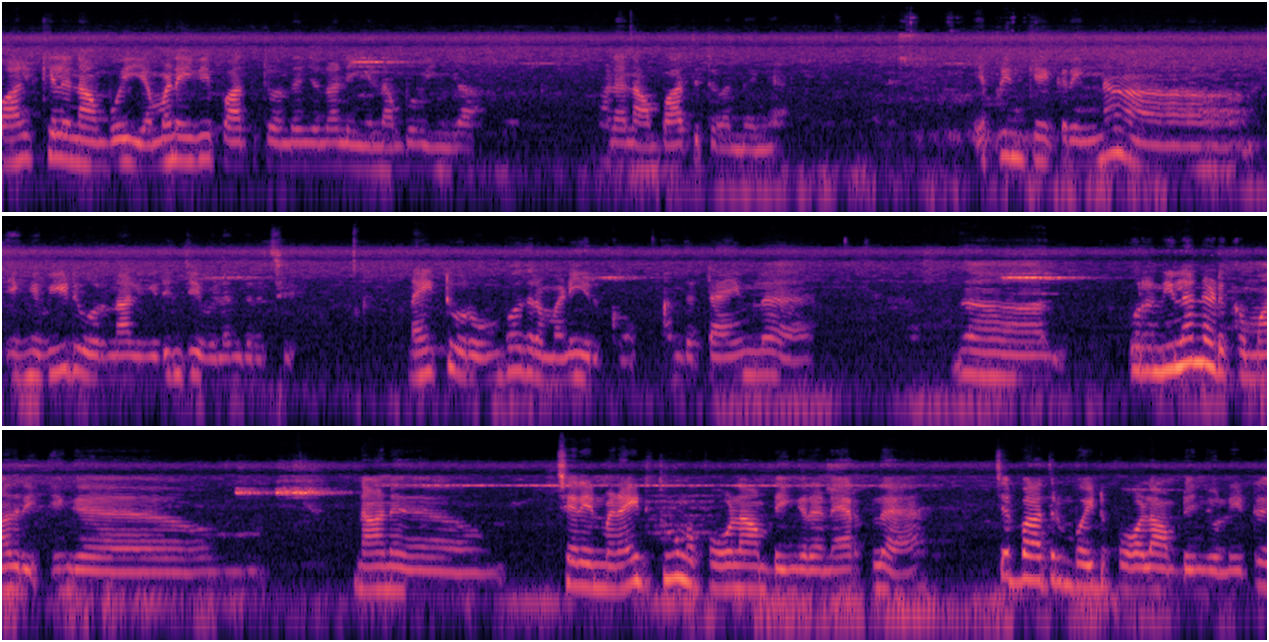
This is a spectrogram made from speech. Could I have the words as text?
வாழ்க்கையில் நான் போய் எமனைவே பார்த்துட்டு வந்தேன்னு சொன்னால் நீங்கள் நம்புவீங்களா? ஆனால் நான் பார்த்துட்டு வந்தேங்க. எப்படின்னு கேட்குறீங்கன்னா எங்கள் வீடு ஒரு நாள் இடிஞ்சு விழுந்துருச்சு. நைட்டு ஒரு ஒம்போதரை மணி இருக்கும். அந்த டைமில் ஒரு நிலநடுக்கம் மாதிரி. எங்கள் நான் சரி நம்ம நைட்டு தூங்க போகலாம் அப்படிங்கிற நேரத்தில் சரி பாத்ரூம் போயிட்டு போகலாம் அப்படின்னு சொல்லிட்டு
